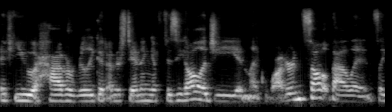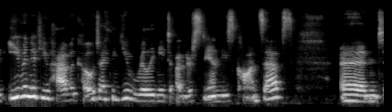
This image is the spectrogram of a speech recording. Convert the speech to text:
if you have a really good understanding of physiology and like water and salt balance like even if you have a coach i think you really need to understand these concepts and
